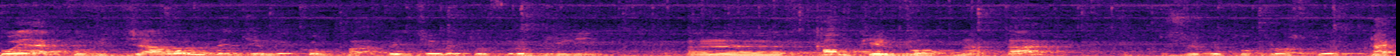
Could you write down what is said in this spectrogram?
Bo jak powiedziałem, będziemy, będziemy to zrobili e, w kąpiel wodna, tak? Żeby po prostu tak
